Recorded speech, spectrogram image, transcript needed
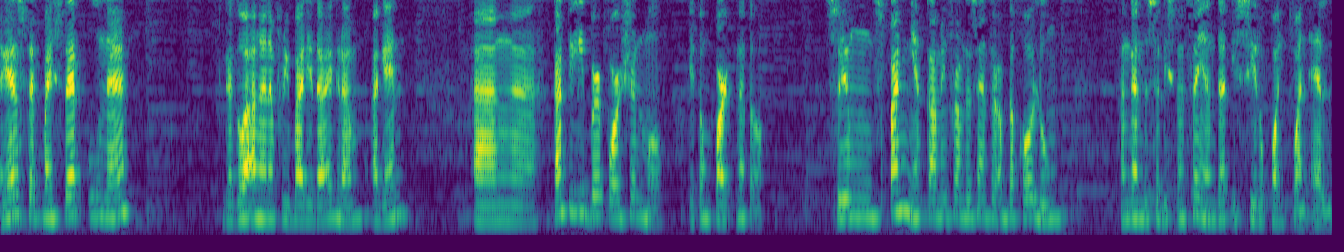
Again, step by step. Una, gagawa nga ng free body diagram. Again, ang uh, cantilever portion mo, itong part na to, so yung span niya coming from the center of the column hanggang doon sa distance na yan, that is 0.1L.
